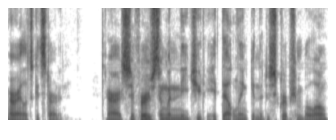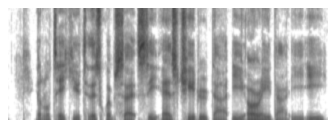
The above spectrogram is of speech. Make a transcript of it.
Alright, let's get started. Alright, so first I'm going to need you to hit that link in the description below. It'll take you to this website, cscheater.era.ee.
